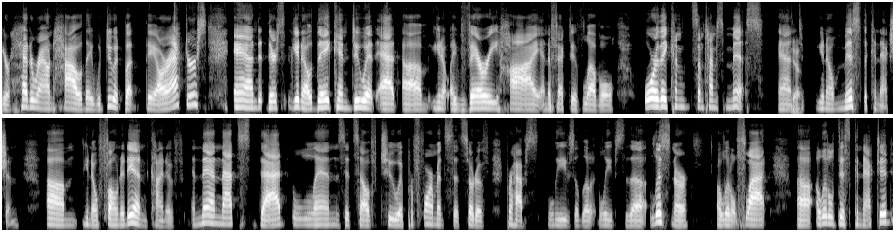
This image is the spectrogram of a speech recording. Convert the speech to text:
your head around how they would do it, but they are actors and there's, you know, they can do it at, um, you know, a very high and effective level, or they can sometimes miss and yeah. you know miss the connection um you know phone it in kind of and then that's that lends itself to a performance that sort of perhaps leaves a little leaves the listener a little flat uh, a little disconnected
